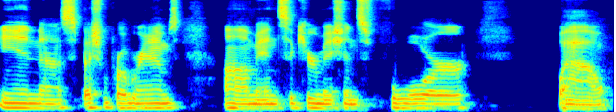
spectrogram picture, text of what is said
in uh, special programs um, and secure missions for wow,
